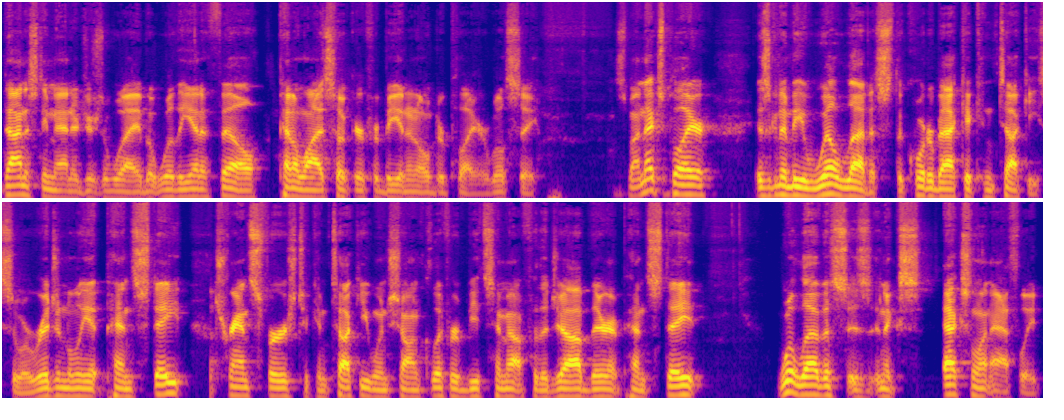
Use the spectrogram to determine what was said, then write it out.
dynasty managers away, but will the NFL penalize Hooker for being an older player? We'll see. So, my next player is going to be Will Levis, the quarterback at Kentucky. So, originally at Penn State, transfers to Kentucky when Sean Clifford beats him out for the job there at Penn State. Will Levis is an ex- excellent athlete,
